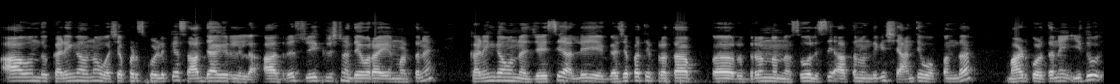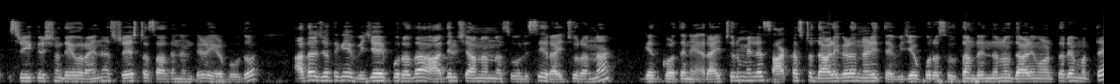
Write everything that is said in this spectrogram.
ಆ ಒಂದು ಕಳಿಂಗವನ್ನು ವಶಪಡಿಸ್ಕೊಳ್ಳಿಕ್ಕೆ ಸಾಧ್ಯ ಆಗಿರಲಿಲ್ಲ. ಆದ್ರೆ ಶ್ರೀಕೃಷ್ಣ ದೇವರಾಯ ಏನ್ ಮಾಡ್ತಾನೆ? ಕಳಿಂಗವನ್ನ ಜಯಿಸಿ ಅಲ್ಲಿ ಗಜಪತಿ ಪ್ರತಾಪ್ ರುದ್ರನನ್ನ ಸೋಲಿಸಿ ಆತನೊಂದಿಗೆ ಶಾಂತಿ ಒಪ್ಪಂದ ಮಾಡ್ಕೊಳ್ತಾನೆ. ಇದು ಶ್ರೀಕೃಷ್ಣ ದೇವರಾಯನ ಶ್ರೇಷ್ಠ ಸಾಧನೆ ಅಂತೇಳಿ ಹೇಳ್ಬೋದು. ಅದರ ಜೊತೆಗೆ ವಿಜಯಪುರದ ಆದಿಲ್ ಶಾನನ್ನ ಸೋಲಿಸಿ ರಾಯಚೂರನ್ನ ಗೆದ್ಕೊಳ್ತಾನೆ. ರಾಯಚೂರ್ ಮೇಲೆ ಸಾಕಷ್ಟು ದಾಳಿಗಳು ನಡೆಯುತ್ತೆ ವಿಜಯಪುರ ಸುಲ್ತಾನರಿಂದನೂ ದಾಳಿ ಮಾಡ್ತಾರೆ ಮತ್ತೆ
